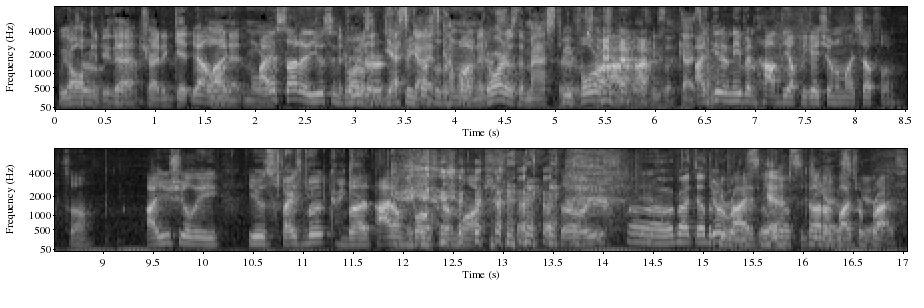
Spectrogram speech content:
we all True, could do that. yeah. Try to get Yeah, on like it more. I started using Eduardo's Twitter like, yes, guys, of the come on. podcast. Eduardo's the master. of Before I, he's like, guys, I come didn't on. even have the application on my cell phone, so I usually use Facebook, but I don't post that much. so it's- uh, what about the other you're people? right. So what Yeah. else did you Caught us guys by get? surprise.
